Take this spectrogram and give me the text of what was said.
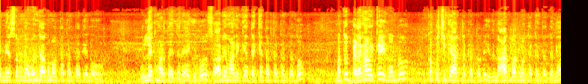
ಎಂ ಹೆಸರು ನಾವು ಒಂದಾಗುನು ಅಂತಕ್ಕಂಥದ್ದೇನು ಉಲ್ಲೇಖ ಮಾಡ್ತಾ ಇದ್ದಾರೆ. ಇದು ಸ್ವಾಭಿಮಾನಕ್ಕೆ ಧಕ್ಕೆ ತರ್ತಕ್ಕಂಥದ್ದು ಮತ್ತು ಬೆಳಗಾವಿಗೆ ಇದೊಂದು ಕಪ್ಪು ಚುಕ್ಕೆ ಆಗ್ತಕ್ಕಂಥದ್ದು. ಇದನ್ನು ಆಗಬಾರ್ದು ಅಂತಕ್ಕಂಥದ್ದನ್ನು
